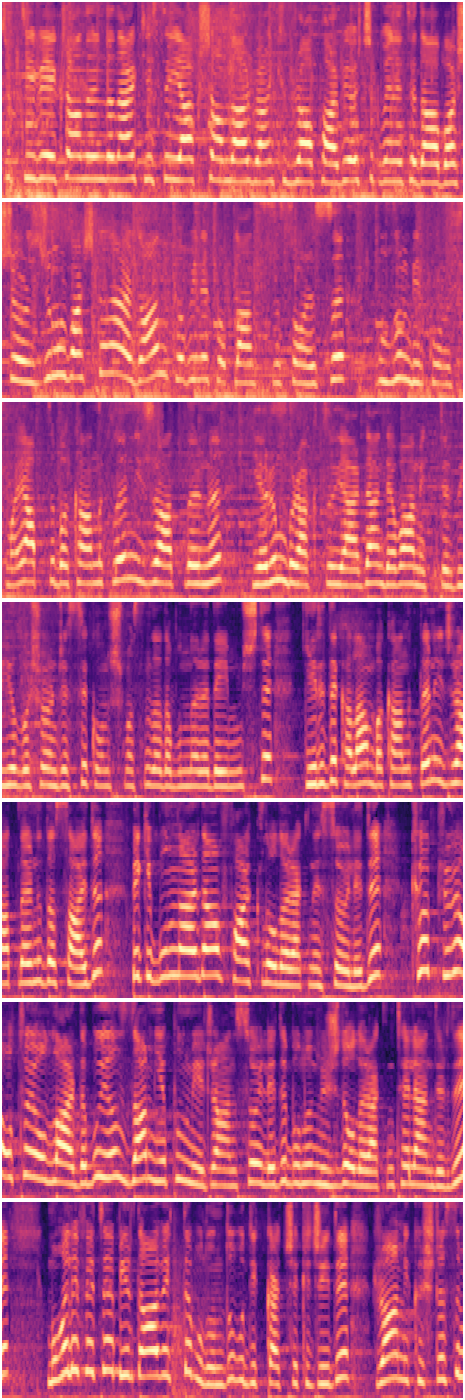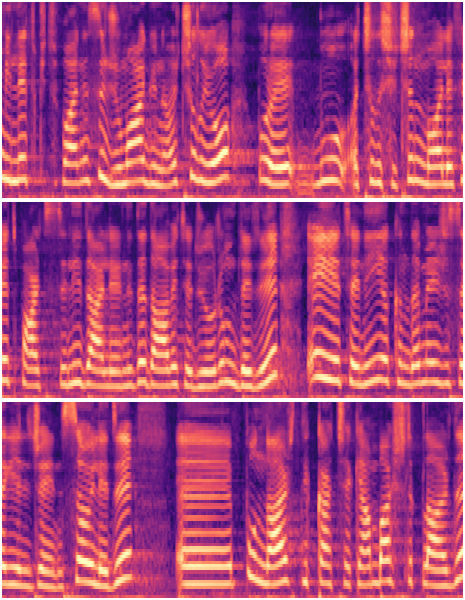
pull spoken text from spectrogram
Habertürk TV ekranlarından herkese iyi akşamlar. Ben Kübra Par. Bir açık ve nete daha başlıyoruz. Cumhurbaşkanı Erdoğan kabine toplantısı sonrası uzun bir konuşma yaptı. Bakanlıkların icraatlarını yarım bıraktığı yerden devam ettirdi. Yılbaşı öncesi konuşmasında da bunlara değinmişti. Geride kalan bakanlıkların icraatlarını da saydı. Peki bunlardan farklı olarak ne söyledi? Köprü ve otoyollarda bu yıl zam yapılmayacağını söyledi. Bunu müjde olarak nitelendirdi. Muhalefete bir davette bulundu. Bu dikkat çekiciydi. Rami Kışlası Millet Kütüphanesi Cuma günü açılıyor. Buraya bu açılış için muhalefet partisi liderlerini de davet ediyorum dedi. EYT'nin yakında meclise geleceğini söyledi. Ee, bunlar dikkat çeken başlıklardı.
